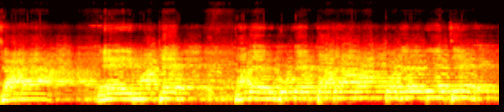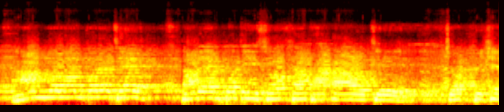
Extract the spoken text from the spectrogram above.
যারা এই মাঠে তাদের বুকে তাজা রক্ত ঢেলে দিয়েছে, আন্দোলন করেছে, তাদের প্রতি শ্রদ্ধা থাকা উচিত। চব্বিশে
